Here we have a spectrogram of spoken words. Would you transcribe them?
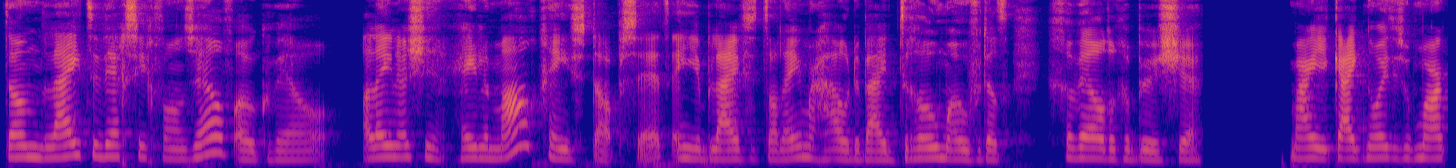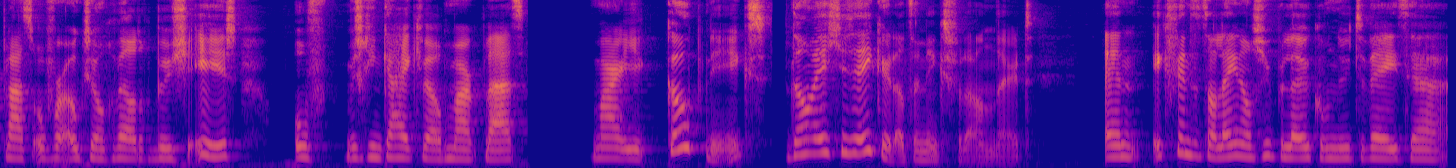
dan leidt de weg zich vanzelf ook wel. Alleen als je helemaal geen stap zet en je blijft het alleen maar houden bij het dromen over dat geweldige busje. Maar je kijkt nooit eens op Marktplaats of er ook zo'n geweldig busje is. Of misschien kijk je wel op Marktplaats, maar je koopt niks. Dan weet je zeker dat er niks verandert. En ik vind het alleen al superleuk om nu te weten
